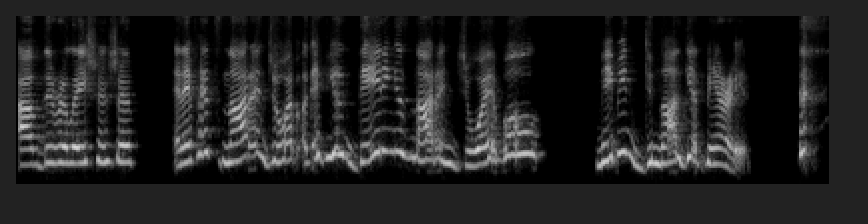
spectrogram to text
of the relationship. And if it's not enjoyable, like if your dating is not enjoyable, maybe do not get married.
